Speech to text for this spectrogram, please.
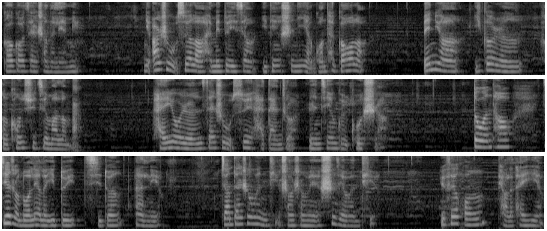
高高在上的怜悯。你二十五岁了还没对象，一定是你眼光太高了。美女啊，一个人很空虚寂寞冷吧？还有人三十五岁还单着，人间鬼故事啊。窦文涛接着罗列了一堆极端案例。将单身问题上升为世界问题。俞飞鸿瞟了他一眼，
